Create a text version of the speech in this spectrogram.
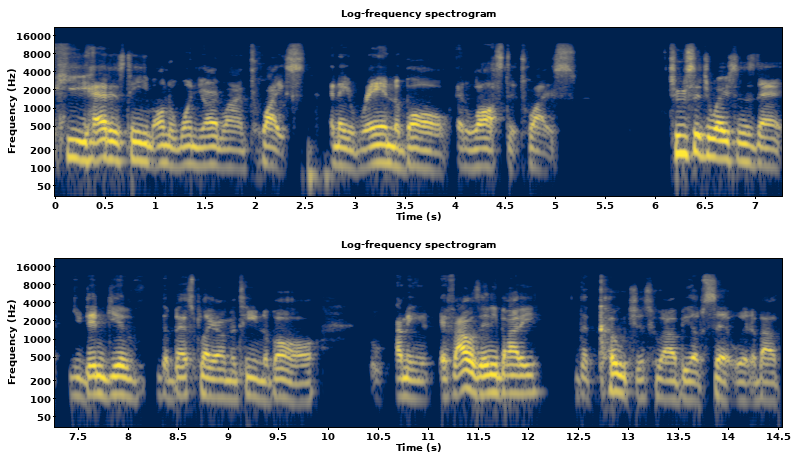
he had his team on the one yard line twice and they ran the ball and lost it twice. Two situations that you didn't give the best player on the team the ball. I mean, if I was anybody, the coaches who I'll be upset with about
